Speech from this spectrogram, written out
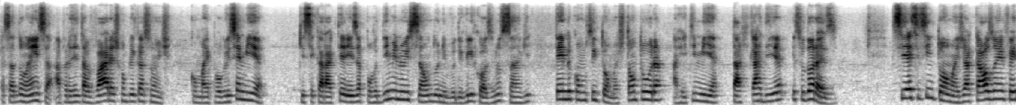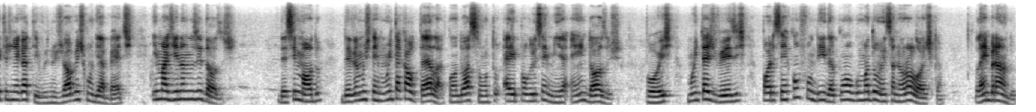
Essa doença apresenta várias complicações, como a hipoglicemia, que se caracteriza por diminuição do nível de glicose no sangue, tendo como sintomas tontura, arritmia, taquicardia e sudorese. Se esses sintomas já causam efeitos negativos nos jovens com diabetes, imagina nos idosos. Desse modo, devemos ter muita cautela quando o assunto é hipoglicemia em idosos, pois muitas vezes pode ser confundida com alguma doença neurológica. Lembrando,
